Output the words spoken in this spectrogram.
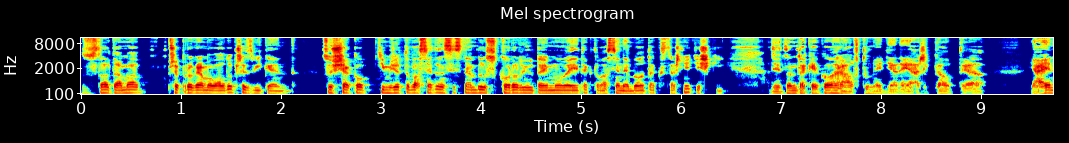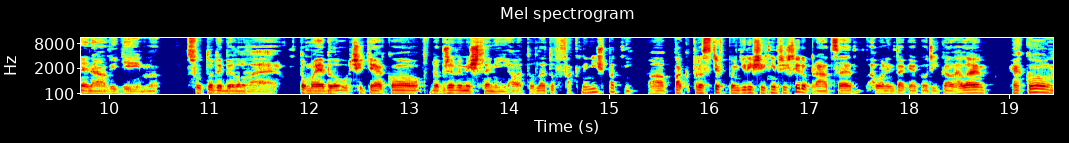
Zůstal tam a přeprogramoval to přes víkend což jako tím, že to vlastně ten systém byl skoro real timeový, tak to vlastně nebylo tak strašně těžký. A ty tam tak jako hrál v tu neděli a říkal, ty, já je nenávidím, jsou to debilové, to moje bylo určitě jako dobře vymyšlený, ale tohle to fakt není špatný. No a pak prostě v pondělí všichni přišli do práce a on jim tak jako říkal, hele, jako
